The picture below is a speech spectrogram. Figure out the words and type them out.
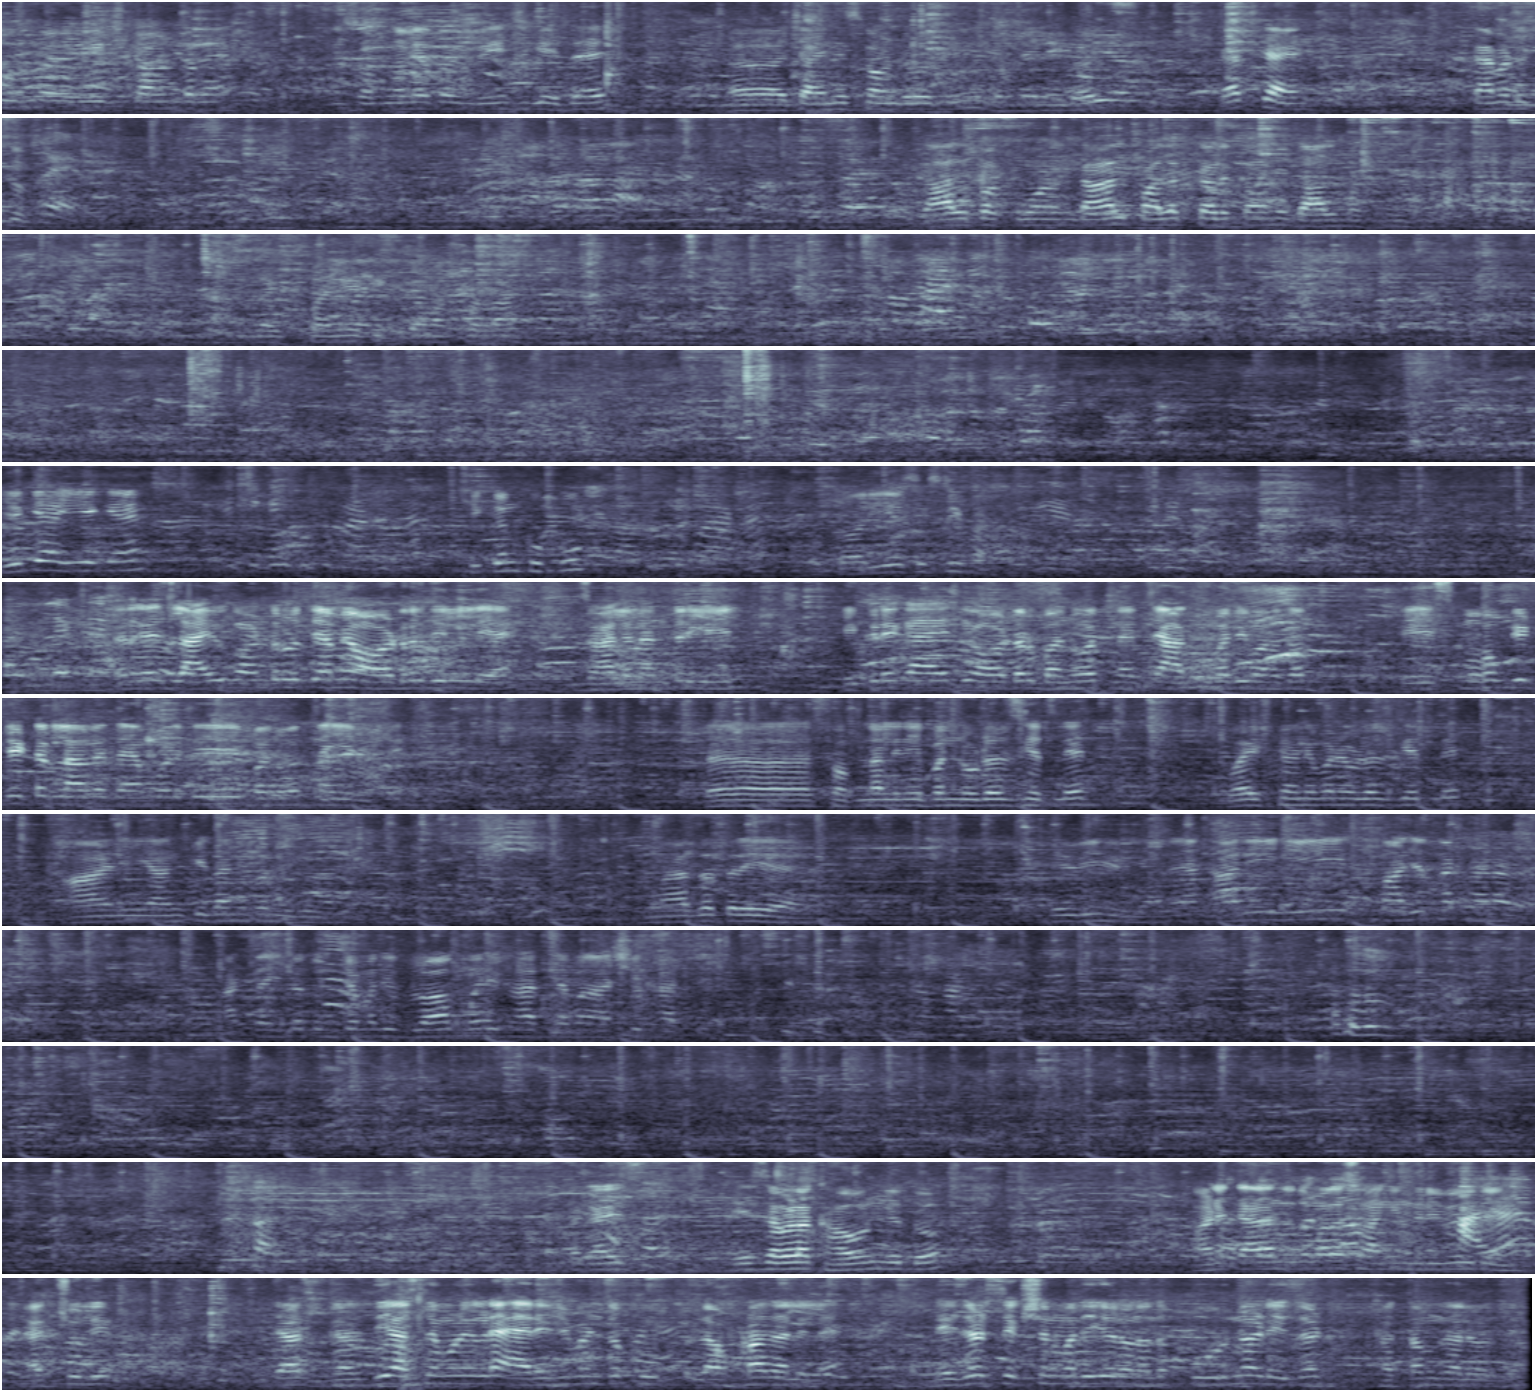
पूर्ण व्हेज काउंटर आहे. आणि स्वप्नाली आता व्हेज घेत आहे चायनीज काउंटरवरती नूडल्स त्यात काय? टॅमॅटो सूप दाल पकवान दाल पालक तडका आणि दाल मखनी. लाईक पनीर टिक्का मसाला. ये क्या है ये क्या है? चिकन कुकू और ये सिक्स्टी फाय तर लाईव्ह काउंटरवरती आम्ही ऑर्डर दिलेली आहे झाल्यानंतर येईल. इकडे काय आहे ते ऑर्डर बनवत नाहीत ते आतमध्ये बनवतात. ते स्मोक डिटेक्टर लावले त्यामुळे ते बनवत नाही येईल ते तर स्वप्नालीने पण नूडल्स घेतलेत वैष्णवने पण नूडल्स घेतलेत आणि अंकिताने पण नूडल्स घेतले. माझं तर हे आहे. हेवी हेवी आणि आणि ही माझ्यात ना खाणार आहे. आता इथं तुमच्यामध्ये ब्लॉगमध्ये खात नाही पण अशी खाते. आता तू काही हे सगळं खाऊन घेतो. आणि त्यानंतर तुम्हाला सांगेन रिव्ह्यू देईन. ॲक्च्युली त्या गर्दी असल्यामुळे इकडे अरेंजमेंटचं खूप लफडा झालेला आहे. डेझर्ट सेक्शनमध्ये गेलो ना तर पूर्ण डेझर्ट खतम झाले होते.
